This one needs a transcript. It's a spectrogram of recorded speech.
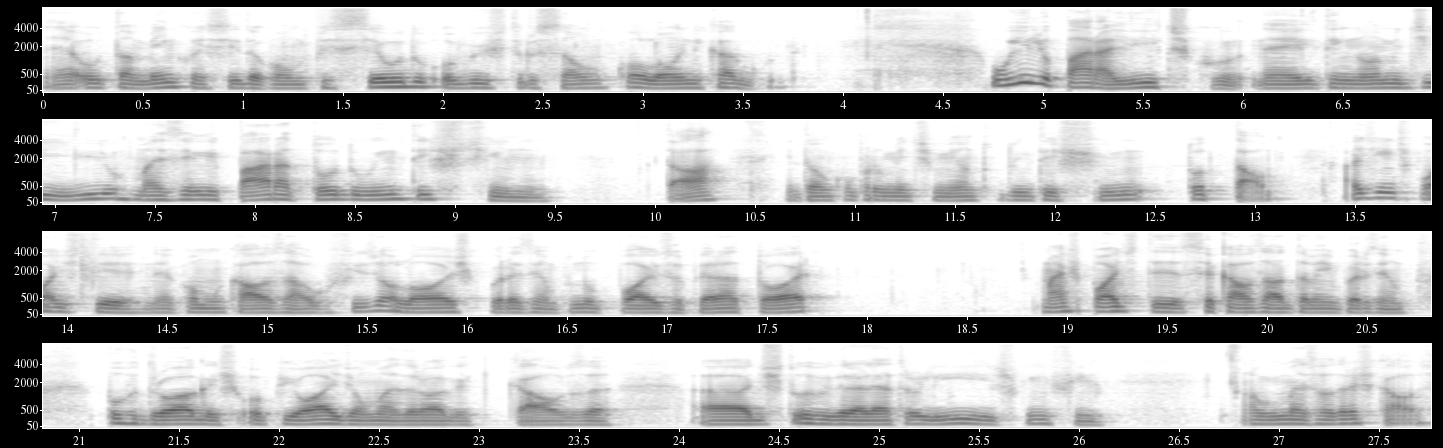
né, ou também conhecida como pseudo-obstrução colônica aguda. O ilho paralítico, né, ele tem nome de ilho, mas ele para todo o intestino, tá? Então, comprometimento do intestino total. A gente pode ter, né, como causa algo fisiológico, por exemplo, no pós-operatório, mas pode ter, ser causado também, por exemplo, por drogas. Opioide é uma droga que causa uh, distúrbio hidroeletrolítico, enfim, algumas outras causas.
